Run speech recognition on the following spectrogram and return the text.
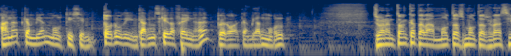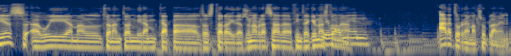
ha anat canviant moltíssim. Torno a dir, encara ens queda feina, eh? però ha canviat molt. Joan Anton Català, moltes, moltes gràcies. Avui amb el Joan Anton mirem cap als asteroides. Una abraçada. Fins aquí una Igualment. estona. Ara tornem al suplement.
